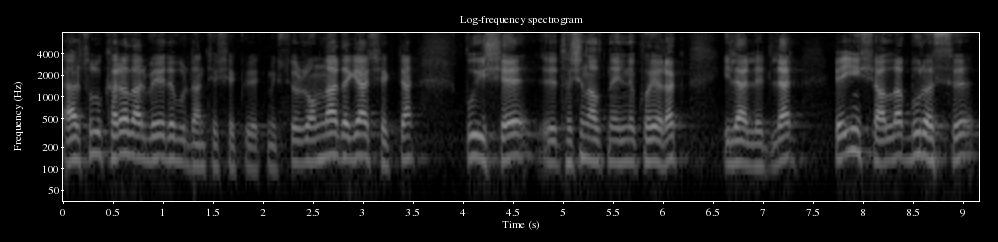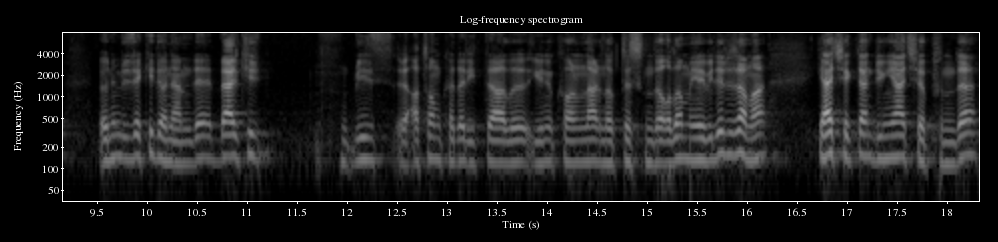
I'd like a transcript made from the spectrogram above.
Ertuğrul Karalar Bey'e de buradan teşekkür etmek istiyoruz. Onlar da gerçekten bu işe e, taşın altına elini koyarak ilerlediler ve inşallah burası önümüzdeki dönemde belki biz e, atom kadar iddialı unicornlar noktasında olamayabiliriz ama gerçekten dünya çapında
